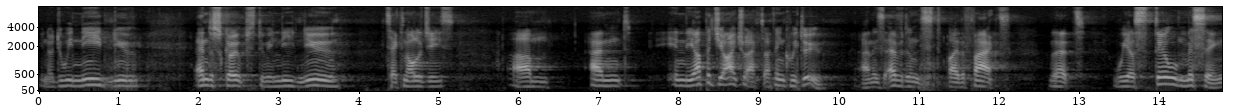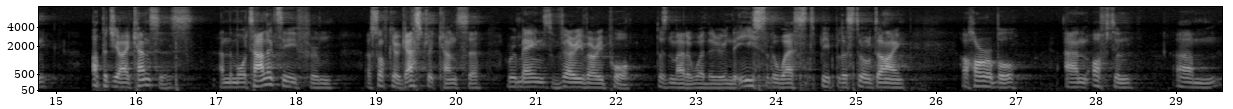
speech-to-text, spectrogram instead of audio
You know, do we need new endoscopes? Do we need new technologies? Um, and in the upper GI tract, I think we do. And it's evidenced by the fact that we are still missing upper GI cancers. And the mortality from esophagogastric cancer remains very, very poor. Doesn't matter whether you're in the east or the west, people are still dying a horrible and often um,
